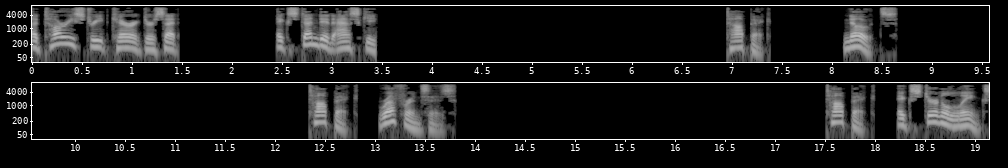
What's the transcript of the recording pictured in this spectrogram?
Atari Street character set. Extended ASCII. Topic. Notes References. External links.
